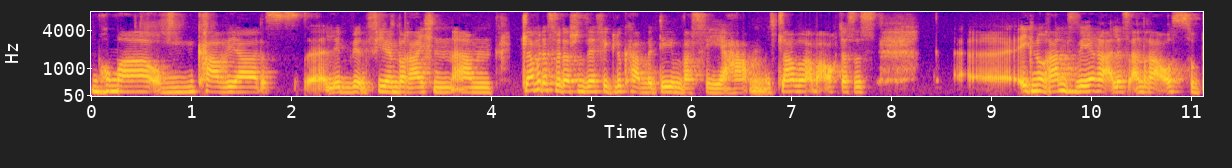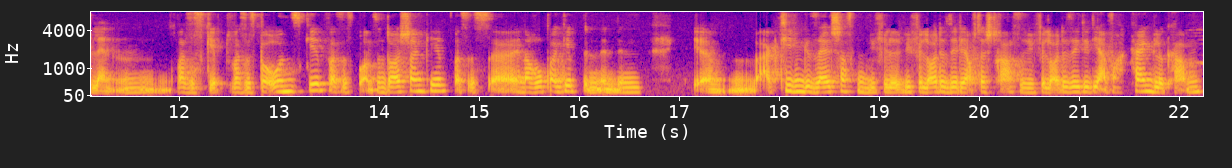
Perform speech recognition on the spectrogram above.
um Hummer, um Kaviar. Das erleben wir in vielen Bereichen. Ähm, ich glaube, dass wir da schon sehr viel Glück haben mit dem, was wir hier haben. Ich glaube aber auch, dass es äh, ignorant wäre, alles andere auszublenden, was es gibt, was es bei uns gibt, was es bei uns in Deutschland gibt, was es äh, in Europa gibt, in, in den ähm, aktiven Gesellschaften, wie viele, wie viele Leute seht ihr auf der Straße, wie viele Leute seht ihr, die einfach kein Glück haben?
